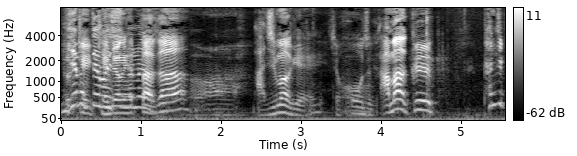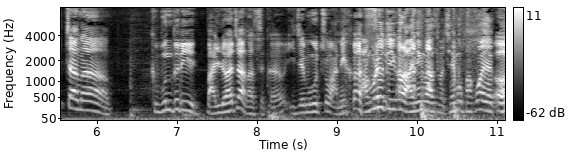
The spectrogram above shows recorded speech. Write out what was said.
이 제목 때문에 개명했다가 아, 마지막에 이제 호즈 아마 그 편집자나 그분들이 만류하지 않았을까요? 이 제목은 좀 아닌 것 같아요. 아무래도 이건 아닌 것 같습니다. 제목 바꿔야 될것 어,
